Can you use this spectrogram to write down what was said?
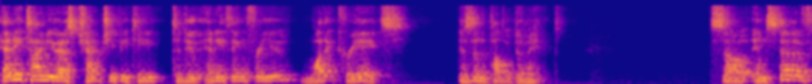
Anytime you ask ChatGPT to do anything for you, what it creates is in the public domain. So instead of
